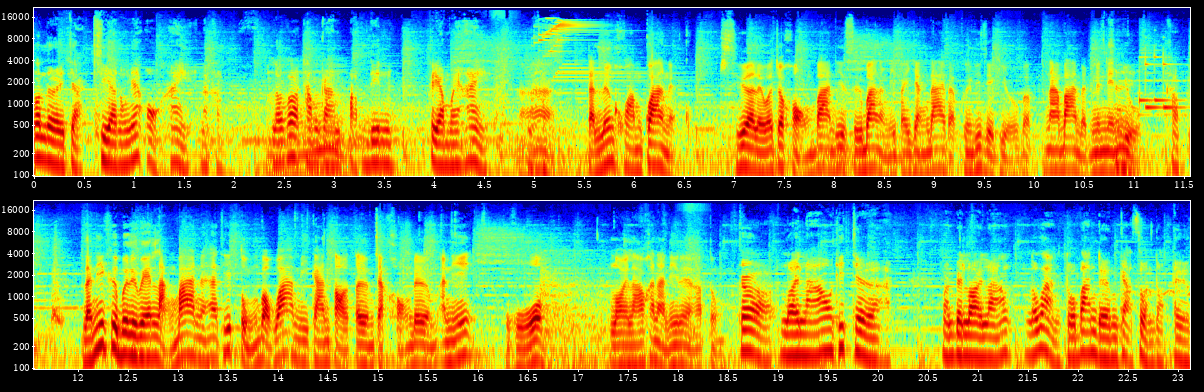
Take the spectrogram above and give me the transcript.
ก็เลยจะเคลียร์ตรงเนี้ยออกให้นะครับ แล้วก็ทำการปรับดินเตรียมไว้ให้ อ่าแต่เรื่องความกว้างเนี่ย เชื่อเลยว่าเจ้าของบ้านที่ซื้อบ้านหลังนี้ไปยังได้แบบพื้นที่สีเขียวแบบหน้าบ้านแบบเน้นๆอยู่ ครับ และนี่คือบริเวณหลังบ้านนะฮะที่ตุ๋งบอกว่ามีการต่อเติมจากของเดิม อันนี้โอ้โหรอยร้าวขนาดนี้เลยเหรอครับตุ๋งก็รอยร้าวที่เจออะมันเป็นรอยร้าวระหว่างตัวบ้านเดิมกับส่วนต่อเติม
